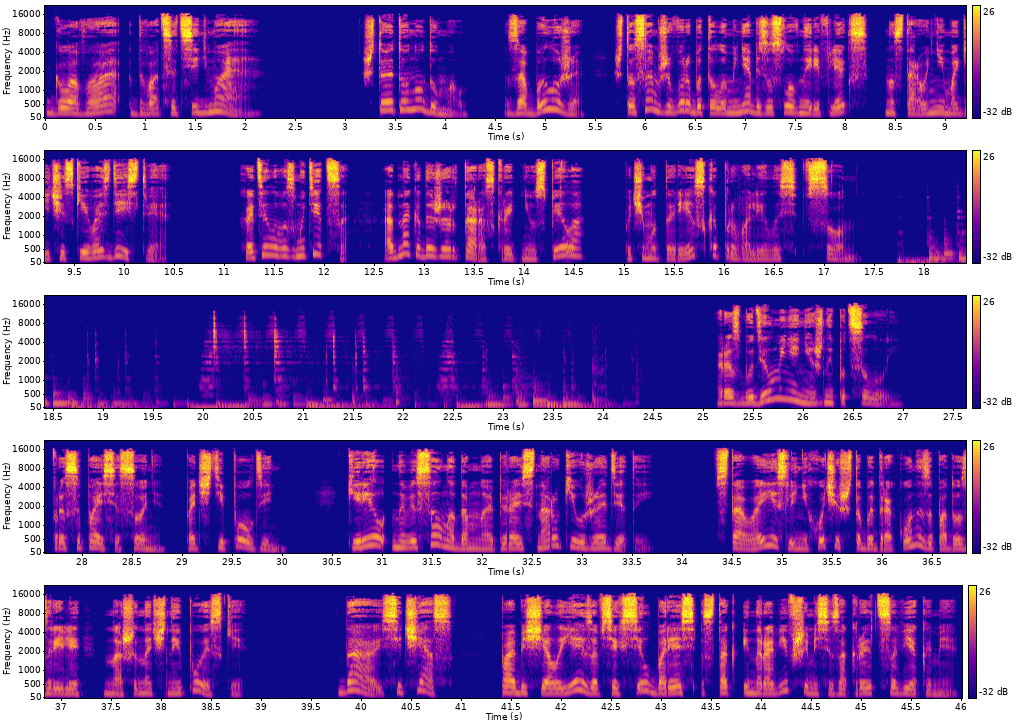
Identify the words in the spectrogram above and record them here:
Глава двадцать седьмая. Что это он удумал? Забыл уже, что сам же выработал у меня безусловный рефлекс на сторонние магические воздействия. Хотела возмутиться, однако даже рта раскрыть не успела, почему-то резко провалилась в сон. Разбудил меня нежный поцелуй. «Просыпайся, Соня, Почти полдень. Кирилл нависал надо мной, опираясь на руки, уже одетый. «Вставай, если не хочешь, чтобы драконы заподозрили наши ночные поиски». «Да, сейчас», — пообещала я изо всех сил, борясь с так и норовившимися закрыться веками.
